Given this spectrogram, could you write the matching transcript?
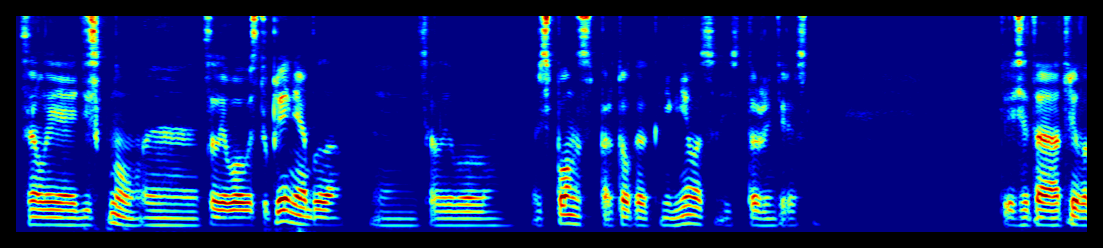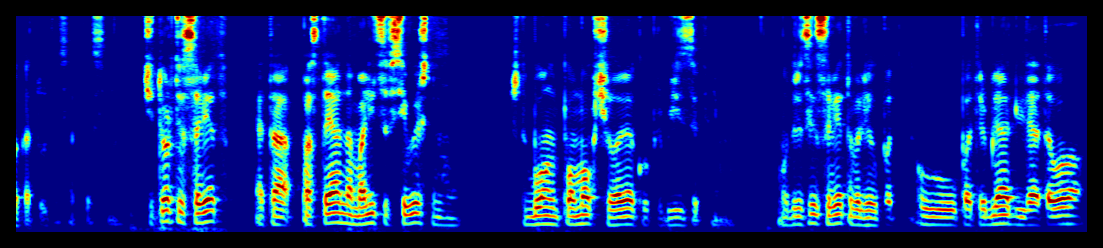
целый диск, ну, э, целое его выступление было, э, целый его респонс про то, как не гневаться, есть тоже интересно. То есть это отрывок оттуда, соответственно. Четвертый совет – это постоянно молиться Всевышнему, чтобы он помог человеку приблизиться к нему. Мудрецы советовали употреблять для того,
